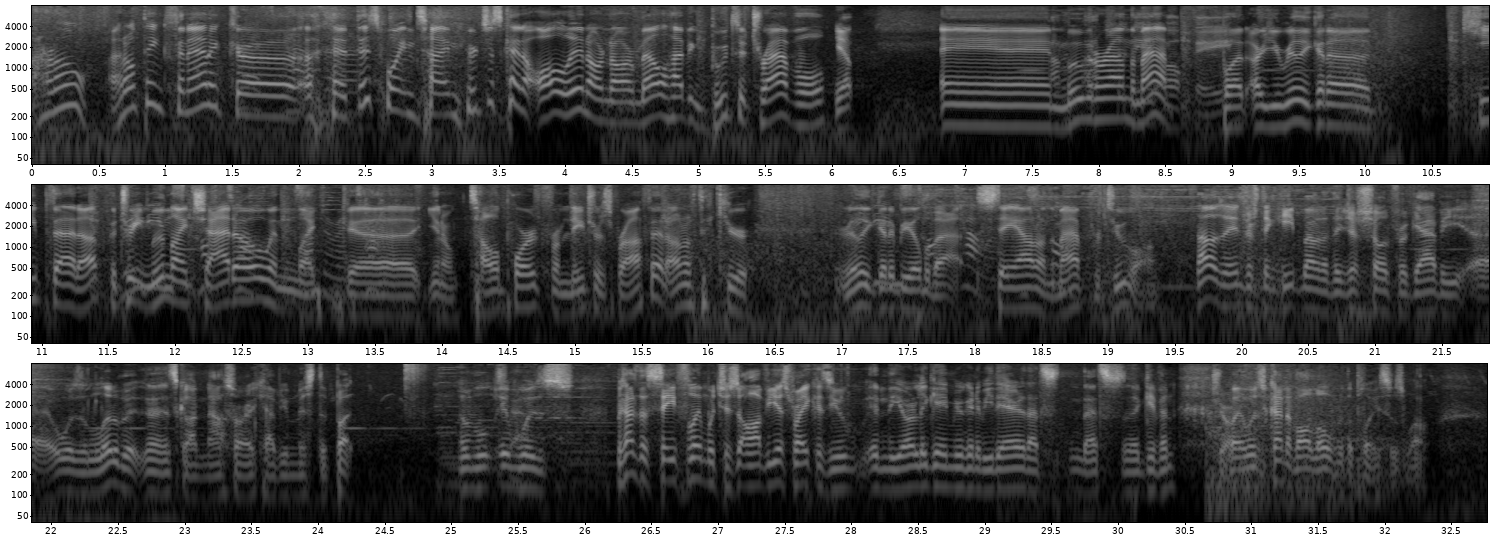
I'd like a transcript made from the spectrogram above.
I don't know. I don't think Fnatic, uh, at this point in time, you're just kind of all in on Armel having boots of travel Yep. and I'm moving around the map. okay. But are you really going to keep that up between Radiant's Moonlight Shadow and, like, uh, you know, teleport from Nature's Prophet? I don't think you're really going to be able to stay out on the map for too long. That was an interesting heat map that they just showed for Gabby. Uh, it was a little bit... It's gone now. Sorry, Gabby, you missed it. But it, it was... Besides the safe lane, which is obvious, right? Because you in the early game, you're going to be there. That's that's a given. Sure. But it was kind of all over the place as well.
